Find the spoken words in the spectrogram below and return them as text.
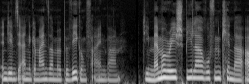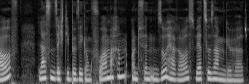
indem sie eine gemeinsame Bewegung vereinbaren. Die Memory-Spieler rufen Kinder auf, lassen sich die Bewegung vormachen und finden so heraus, wer zusammengehört.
